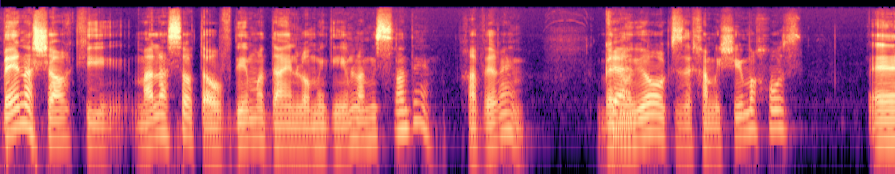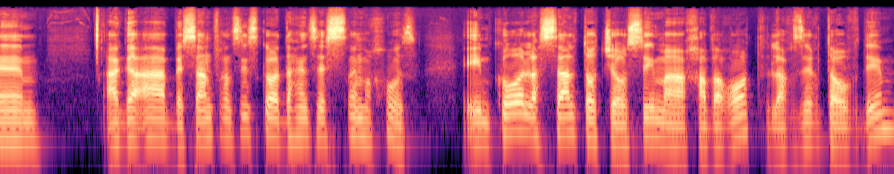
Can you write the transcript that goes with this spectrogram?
בין השאר כי, מה לעשות, העובדים עדיין לא מגיעים למשרדים, חברים. בניו יורק זה 50 אחוז um, הגעה, בסן פרנסיסקו עדיין זה 20 אחוז. עם כל הסלטות שעושים החברות להחזיר את העובדים,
